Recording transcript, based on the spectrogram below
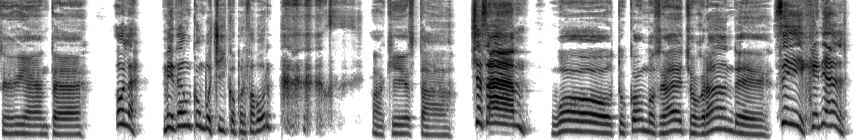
Siguiente. Hola, ¿me da un combo chico, por favor? Aquí está. ¡Shazam! ¡Wow! Tu combo se ha hecho grande. ¡Sí, genial!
